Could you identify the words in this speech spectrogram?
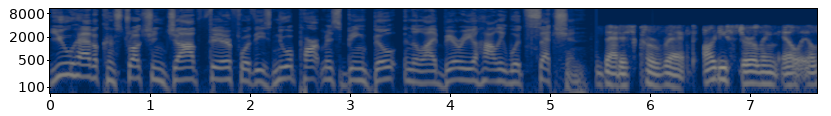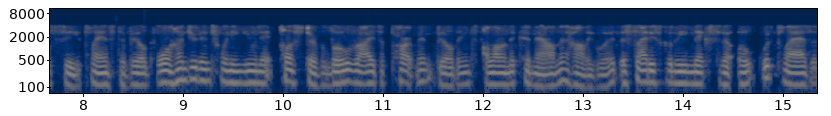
You have a construction job fair for these new apartments being built in the Liberia Hollywood section. That is correct. RD Stirling LLC plans to build 420 unit cluster of low rise apartment buildings along the canal in Hollywood. The site is going to be next to the Oakwood Plaza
